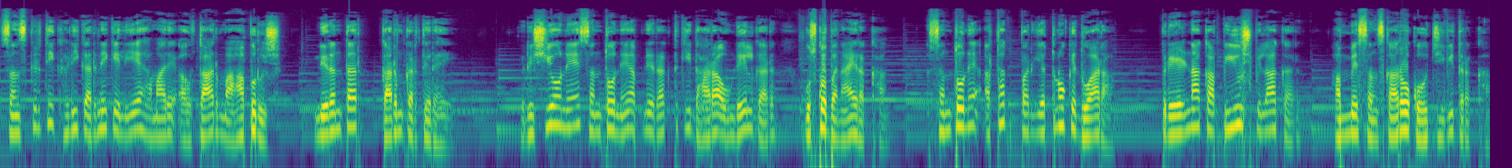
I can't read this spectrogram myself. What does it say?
संस्कृति खड़ी करने के लिए हमारे अवतार महापुरुष निरंतर कर्म करते रहे। ऋषियों ने, संतों ने अपने रक्त की धारा उंडेल कर उसको बनाए रखा। संतों ने अथक प्रयत्नों के द्वारा प्रेरणा का पीयूष पिलाकर हम में संस्कारों को जीवित रखा।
